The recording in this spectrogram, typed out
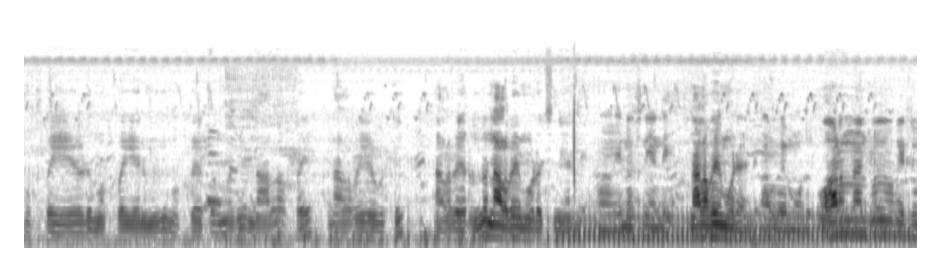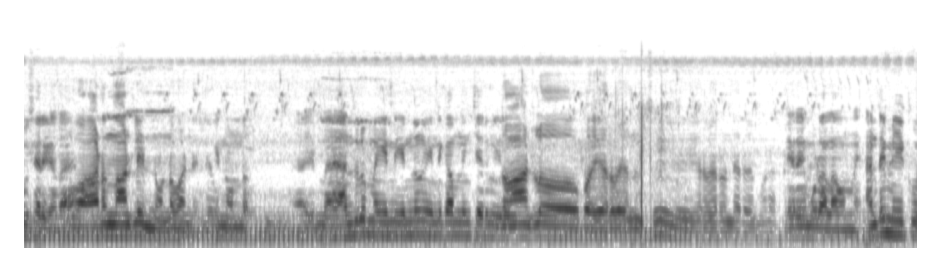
ముప్పై ఏడు ముప్పై ఎనిమిది ముప్పై తొమ్మిది నలభై నలభై ఒకటి నలభై రెండు నలభై మూడు వచ్చినాయండి. ఎన్ని వచ్చినాయండి? నలభై మూడు అండి. నలభై మూడు. వారం దాంట్లో మీరు చూశారు కదా? వాడని దాంట్లో ఇన్ని ఉండవండి. ఎన్ని ఉండవు. అందులో ఎన్ని ఎన్ని ఎన్ని గమనించారు మీరు? దాంట్లో ఒక ఇరవై నుంచి ఇరవై రెండు ఇరవై మూడు. ఇరవై మూడు అలా ఉన్నాయి. అంటే మీకు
